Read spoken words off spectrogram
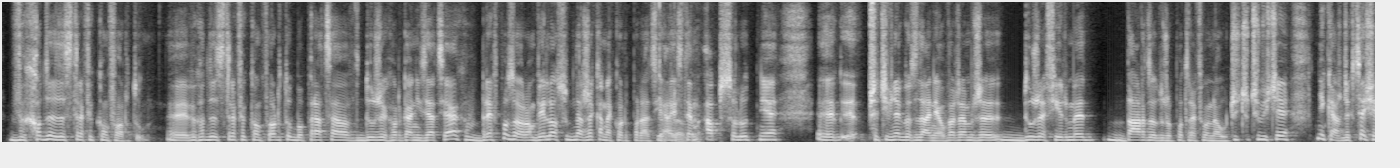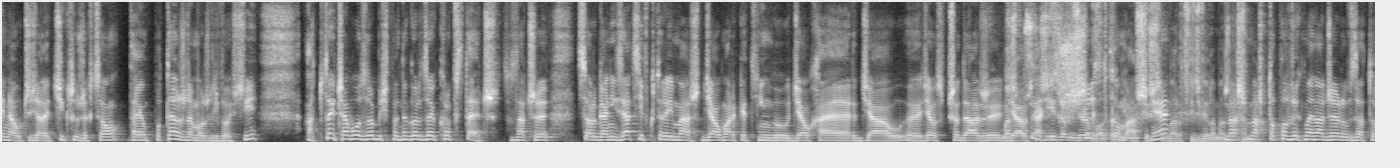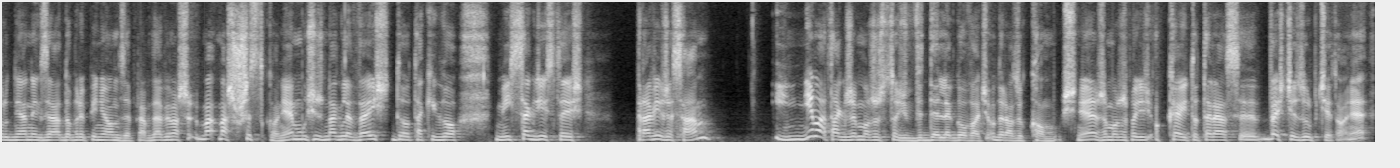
wychodzę ze strefy komfortu. E, wychodzę ze strefy komfortu, bo praca w dużych organizacjach, wbrew pozorom, wiele osób narzeka na korporacje, a jestem absolutnie e, przeciwnego zdania. Uważam, że duże firmy bardzo dużo potrafią nauczyć. Oczywiście nie każdy chce się nauczyć, ale ci, którzy chcą, dają potężne możliwości, a tutaj trzeba było zrobić pewnego rodzaju krok wstecz. To znaczy z organizacji, w której masz dział marketingu, dział HR, dział, e, dział sprzedaży, masz dział taki, wszystko robotę, masz, nie? Się martwić wieloma masz, masz topowych menadżerów zatrudnianych za dobre pieniądze, prawda? Masz, masz wszystko, nie? Musisz nagle wejść do takiego miejsca, gdzie jesteś prawie że sam, i nie ma tak, że możesz coś wydelegować od razu komuś, nie? Że możesz powiedzieć, ok, to teraz y, weźcie, zróbcie to, nie?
